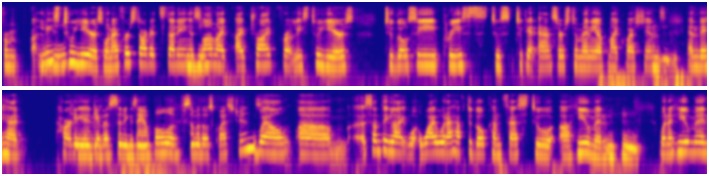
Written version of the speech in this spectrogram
for at Mm-hmm. least two years when I first started studying Islam. I I tried for at least two years to go see priests to to get answers to many of my questions, and they had hardly Mm-hmm. Can you any. give us an example of some of those questions? Well, um, something like, why would I have to go confess to a human when a human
